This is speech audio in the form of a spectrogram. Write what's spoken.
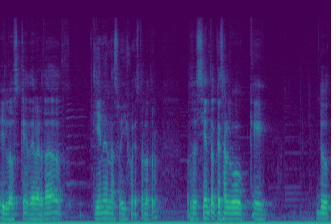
y los que de verdad tienen a su hijo, esto, el otro, o sea, siento que es algo que dude,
